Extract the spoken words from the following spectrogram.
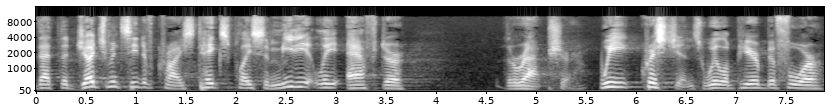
that the judgment seat of Christ takes place immediately after the rapture. We Christians will appear before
